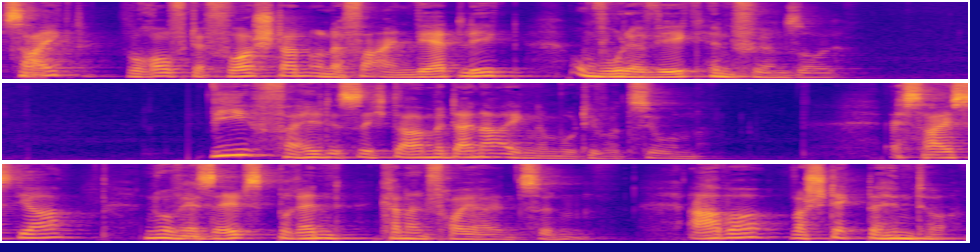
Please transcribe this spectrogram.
Zeigt, worauf der Vorstand und der Verein Wert legt und wo der Weg hinführen soll. Wie verhält es sich da mit deiner eigenen Motivation? Es heißt ja, nur wer selbst brennt, kann ein Feuer entzünden. Aber was steckt dahinter?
